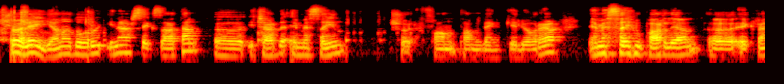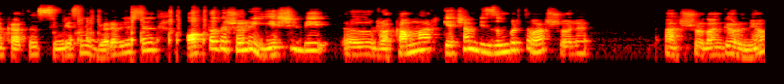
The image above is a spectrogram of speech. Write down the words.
şöyle yana doğru inersek zaten e, içeride MSI'ın şöyle fan tam denk geliyor oraya. MSI'ın parlayan e, ekran kartının simgesini görebilirsiniz. Altta da şöyle yeşil bir e, rakamlar geçen bir zımbırtı var. Şöyle heh, şuradan görünüyor.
